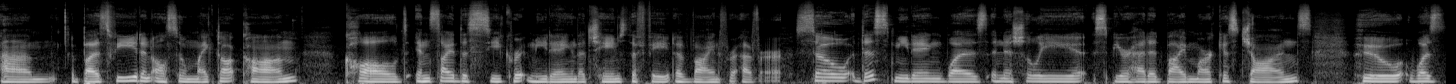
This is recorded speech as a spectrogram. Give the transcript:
um, BuzzFeed and also Mic.com called Inside the Secret Meeting That Changed the Fate of Vine Forever. So, this meeting was initially spearheaded by Marcus Johns, who was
